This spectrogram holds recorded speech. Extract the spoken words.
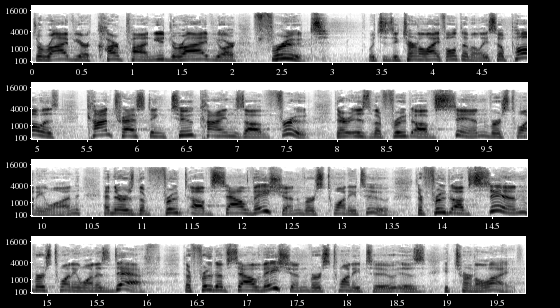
derive your carpon, you derive your fruit which is eternal life ultimately. So Paul is contrasting two kinds of fruit. There is the fruit of sin, verse 21, and there is the fruit of salvation, verse 22. The fruit of sin, verse 21, is death. The fruit of salvation, verse 22, is eternal life.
